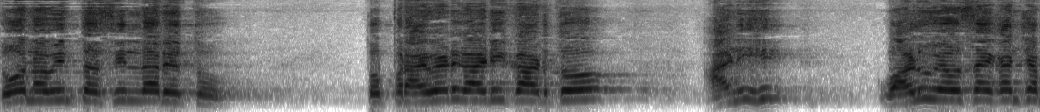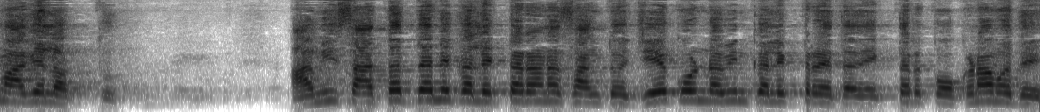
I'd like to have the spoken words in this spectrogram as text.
जो नवीन तहसीलदार येतो तो प्रायव्हेट गाडी काढतो आणि वाळू व्यावसायिकांच्या मागे लागतो. आम्ही सातत्याने कलेक्टरांना सांगतोय जे कोण नवीन कलेक्टर येतात एकतर कोकणामध्ये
